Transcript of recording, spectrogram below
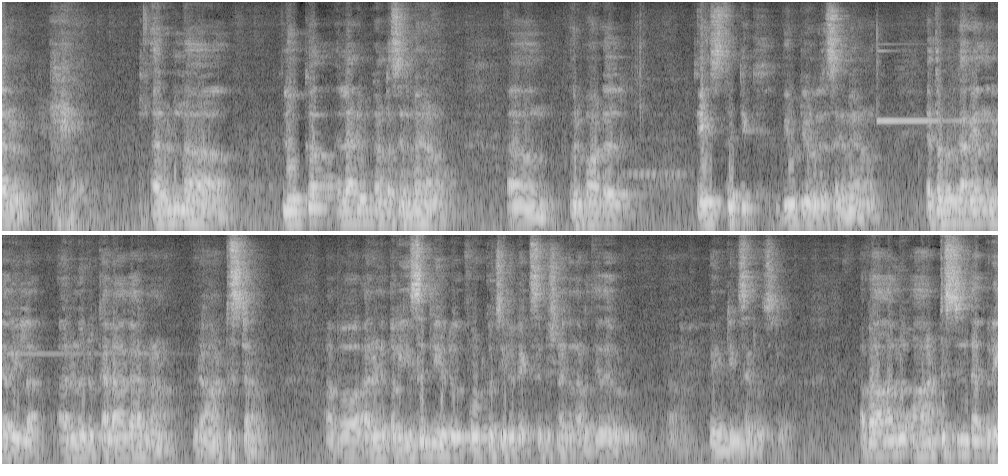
അരുൺ. അരുൺ ലൂക്ക എല്ലാവരും കണ്ട സിനിമയാണ്. ഒരുപാട് എസ്തറ്റിക് ബ്യൂട്ടിയുള്ളൊരു സിനിമയാണ്. എത്ര പേർക്ക് അറിയാമെന്ന് എനിക്കറിയില്ല. അരുൺ ഒരു കലാകാരനാണ് ഒരു ആർട്ടിസ്റ്റാണ്. അപ്പോൾ അരുൺ ഇപ്പോൾ റീസെന്റ്ലി ഒരു ഫോർട്ട് കൊച്ചിയിൽ ഒരു എക്സിബിഷൻ ഒക്കെ നടത്തിയതേ ഉള്ളൂ. പെയിന്റിങ്സ് ഒക്കെ വെച്ചിട്ട്. അപ്പോൾ ആ ഒരു ആർട്ടിസ്റ്റിന്റെ ഒരു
